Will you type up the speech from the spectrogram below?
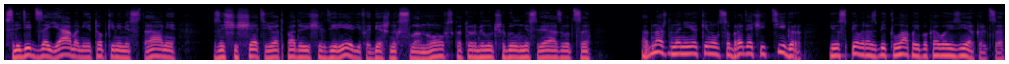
следить за ямами и топкими местами, защищать ее от падающих деревьев и бешеных слонов, с которыми лучше было не связываться. Однажды на нее кинулся бродячий тигр и успел разбить лапой боковое зеркальце.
